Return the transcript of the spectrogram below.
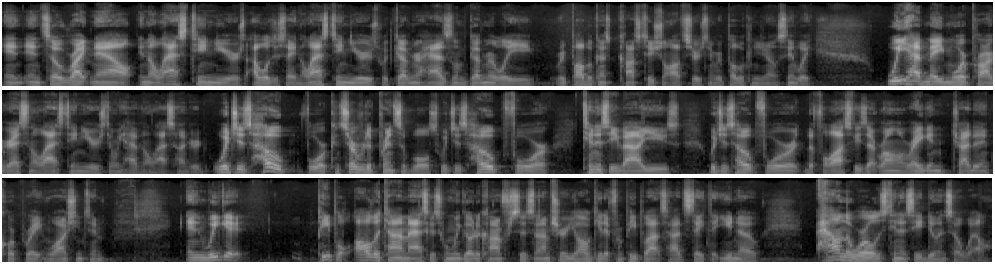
and, and so, right now, in the last 10 years, I will just say, in the last 10 years, with Governor Haslam, Governor Lee, Republican constitutional officers, and Republican General Assembly, we have made more progress in the last 10 years than we have in the last 100, which is hope for conservative principles, which is hope for Tennessee values, which is hope for the philosophies that Ronald Reagan tried to incorporate in Washington. And we get people all the time ask us when we go to conferences, and I'm sure y'all get it from people outside the state that you know, how in the world is Tennessee doing so well?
